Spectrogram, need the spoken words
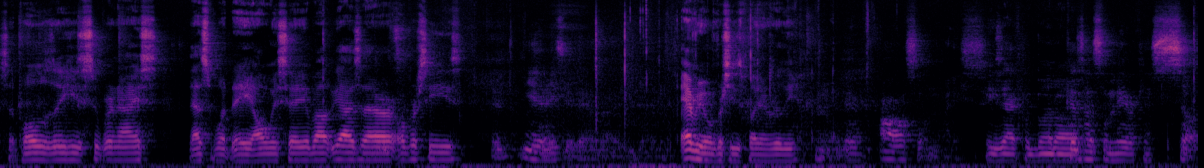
Supposedly he's super nice. That's what they always say about guys that are overseas. Yeah, they said that about. Every overseas player, really. Yeah, They're all so nice. Exactly, but uh, Because us Americans suck.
